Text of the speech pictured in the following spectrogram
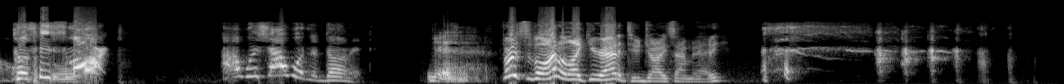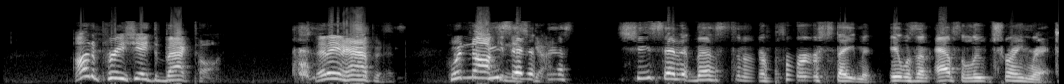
Oh, because he's smart. I wish I wouldn't have done it. Yeah. First of all, I don't like your attitude, Johnny Simonetti. I don't appreciate the back talk. That ain't happening. Quit knocking She said this it guy. best. She said it best in her first statement. It was an absolute train wreck.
